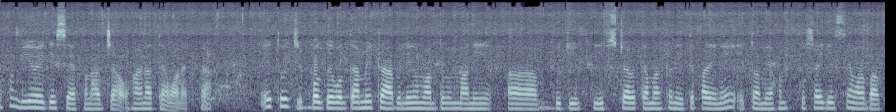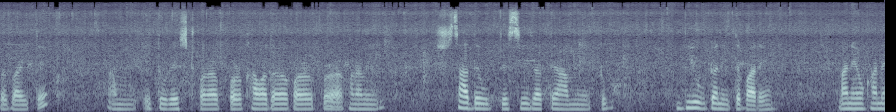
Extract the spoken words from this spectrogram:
এখন বিয়ে হয়ে গেছে এখন আর যাওয়া হয় না তেমন একটা। এই তো বলতে বলতে আমি ট্রাভেলিংয়ের মাধ্যমে মানে ভিডিও ক্লিপসটা তেমন একটা নিতে পারিনি। এই তো আমি এখন পোষাই গেছি আমার বাপের বাড়িতে। আম, একটু রেস্ট করার পর খাওয়া দাওয়া করার পর এখন আমি ছাদে উঠতেছি যাতে আমি একটু ভিউটা নিতে পারি। মানে ওখানে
